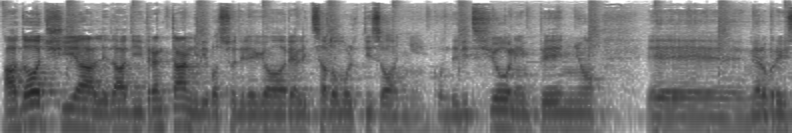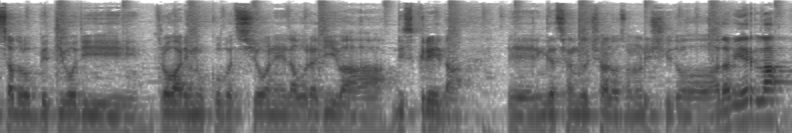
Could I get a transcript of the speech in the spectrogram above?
ad oggi, all'età di 30 anni, vi posso dire che ho realizzato molti sogni con dedizione, impegno. E mi ero prefissato l'obiettivo di trovare un'occupazione lavorativa discreta e ringraziando il cielo sono riuscito ad averla.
